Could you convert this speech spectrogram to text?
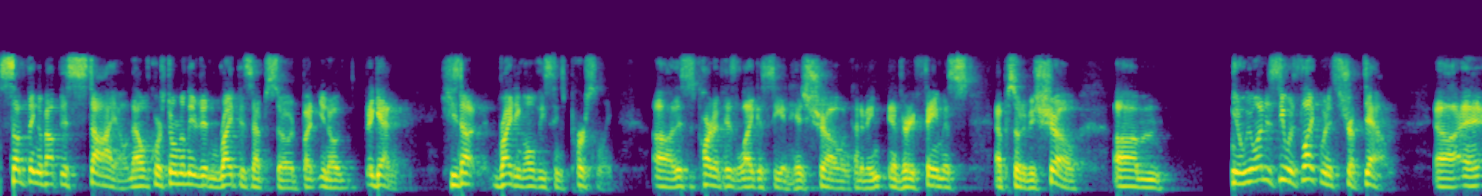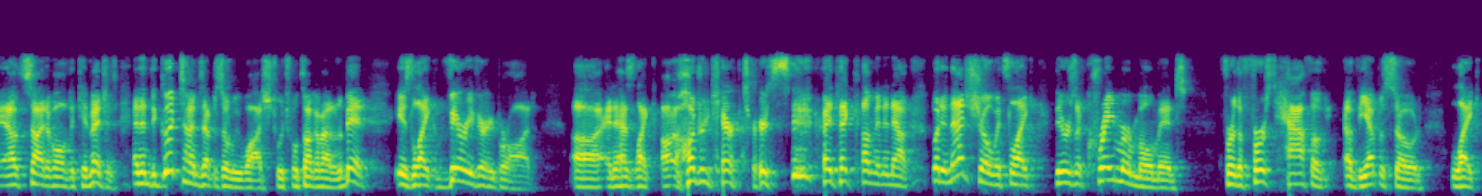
something about this style. Now, of course, Norman Lear didn't write this episode, but you know, again, he's not writing all these things personally. Uh, this is part of his legacy and his show, and kind of a, a very famous episode of his show. Um, you know, we wanted to see what it's like when it's stripped down. Uh, and outside of all the conventions. And then the Good Times episode we watched, which we'll talk about in a bit, is like very, very broad uh, and it has like a hundred characters right that come in and out. But in that show, it's like there's a Kramer moment for the first half of, of the episode, like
